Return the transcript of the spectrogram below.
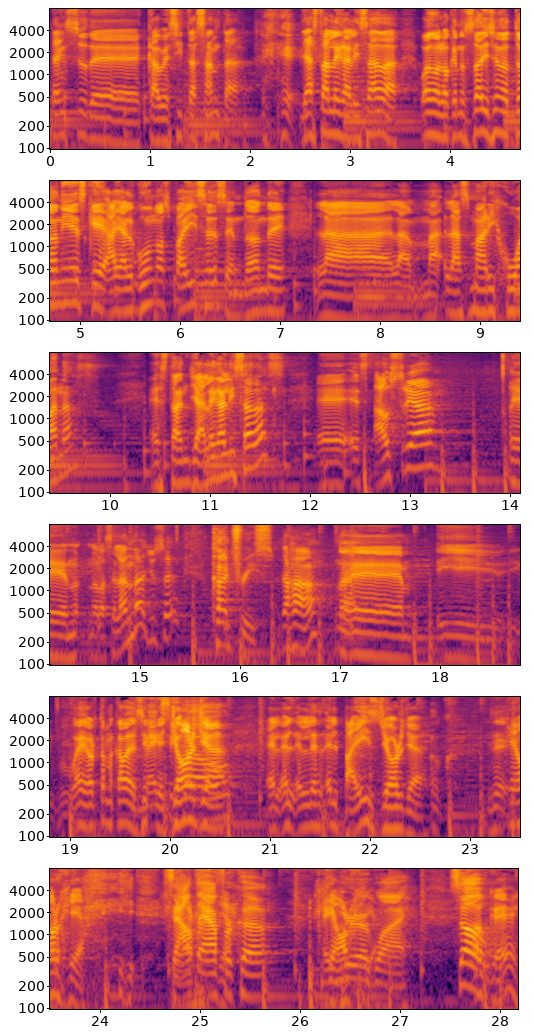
thanks to the cabecita santa. Ya está legalizada. Bueno, lo que nos está diciendo Tony es que hay algunos países en donde la, la ma- las marihuanas están ya legalizadas. Eh, es Austria, eh, Nu- Nueva Zelanda, you said? Countries. Ajá. Eh, y, y, güey, ahorita me acaba de decir que. Georgia, el, el- el- el país Georgia, Georgia. South Georgia. Africa and Georgia. Uruguay. So, Okay.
